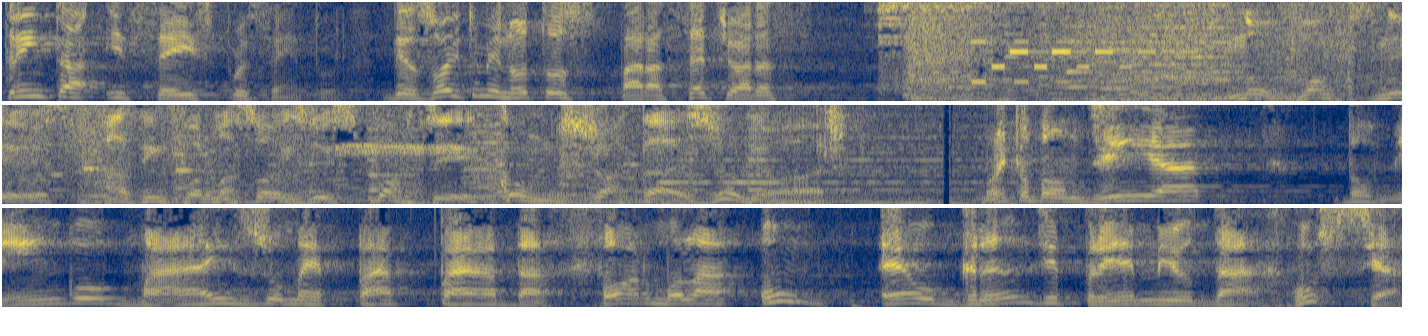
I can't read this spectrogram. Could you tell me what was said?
36%. 18 minutos para 7 horas. No Vox News, as informações do esporte com J. Júnior. Muito bom dia. Domingo, mais uma etapa da Fórmula 1. É o Grande Prêmio da Rússia.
